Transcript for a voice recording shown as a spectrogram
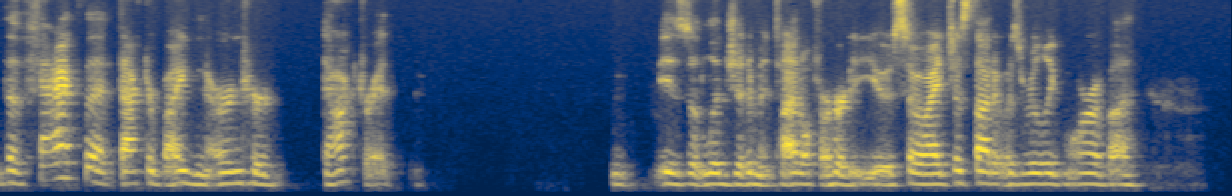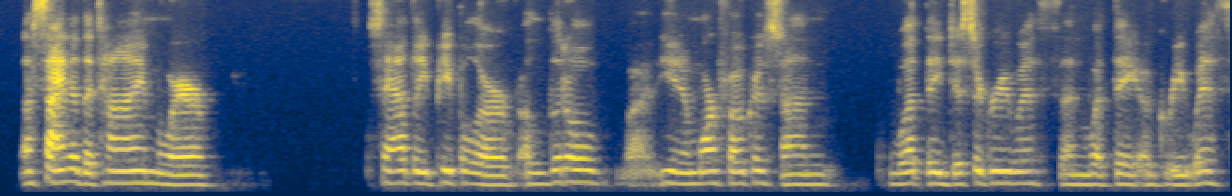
The fact that Dr. Biden earned her doctorate is a legitimate title for her to use. So I just thought it was really more of a, a sign of the time where sadly people are a little, uh, you know, more focused on what they disagree with than what they agree with.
